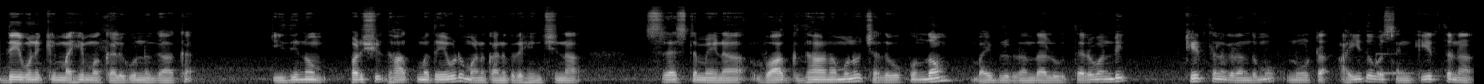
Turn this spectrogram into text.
దేవునికి మహిమ కలుగునుగాక. ఈ దినం పరిశుద్ధాత్మదేవుడు మనకు అనుగ్రహించిన శ్రేష్టమైన వాగ్దానమును చదువుకుందాం. బైబిల్ గ్రంథాలు తెరవండి. కీర్తన గ్రంథము నూట ఐదవ సంకీర్తన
